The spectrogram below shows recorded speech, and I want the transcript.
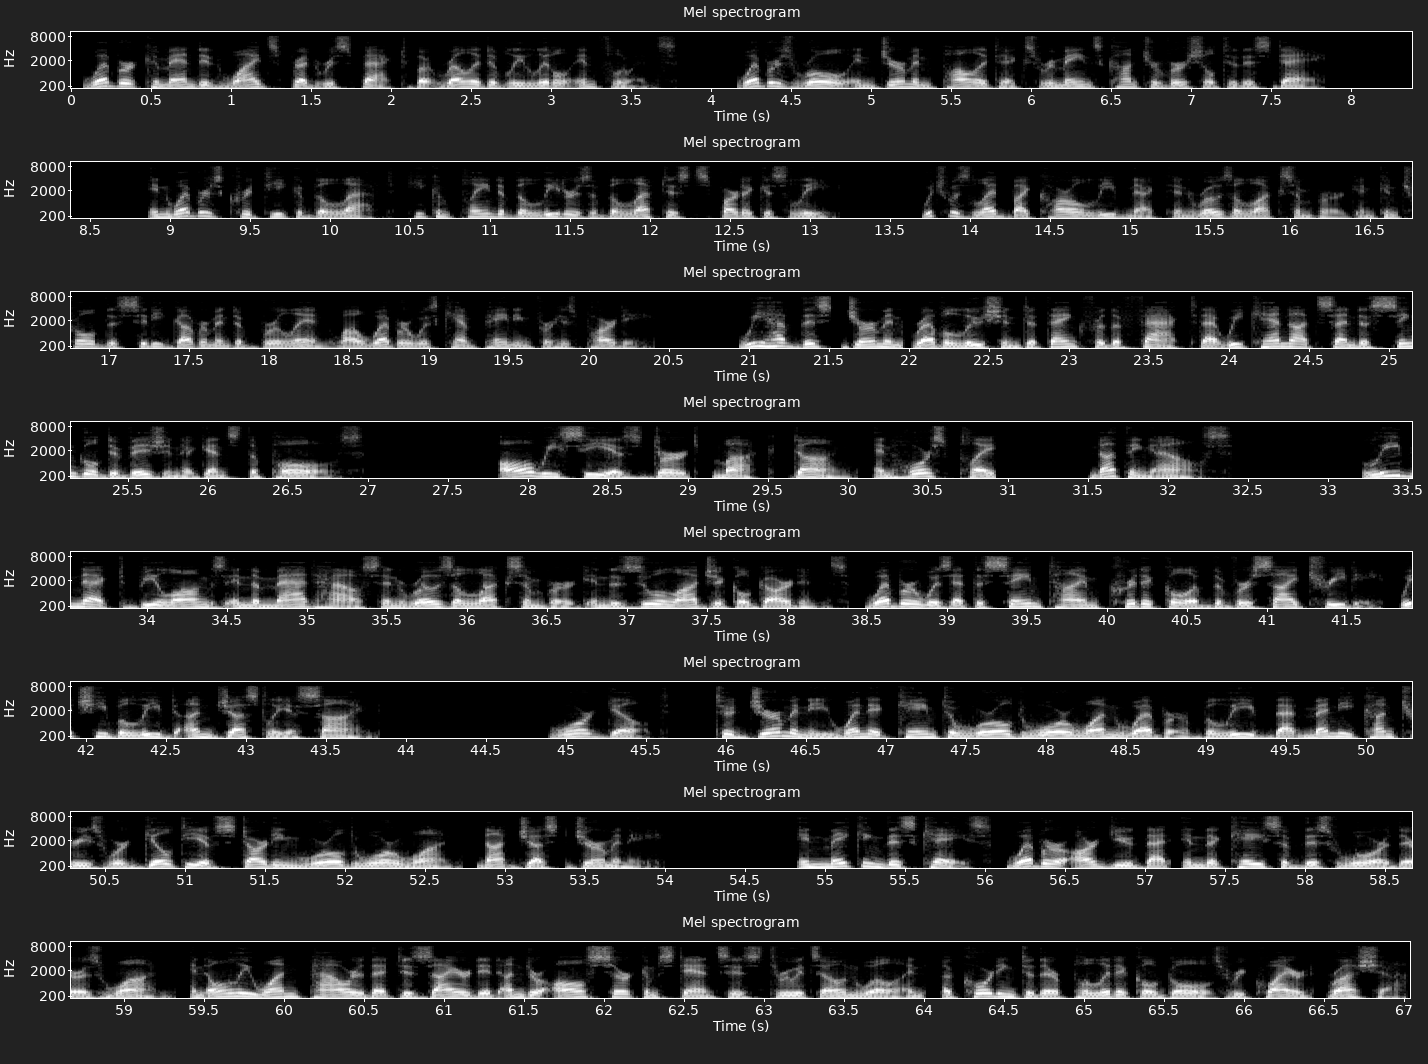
Weber commanded widespread respect but relatively little influence. Weber's role in German politics remains controversial to this day. In Weber's critique of the left, he complained of the leaders of the leftist Spartacus League which was led by Karl Liebknecht and Rosa Luxemburg and controlled the city government of Berlin while Weber was campaigning for his party. We have this German revolution to thank for the fact that we cannot send a single division against the Poles. All we see is dirt, muck, dung, and horse play—nothing else." Liebknecht belongs in the madhouse and Rosa Luxemburg in the zoological gardens. Weber was at the same time critical of the Versailles Treaty, which he believed unjustly assigned war guilt to Germany when it came to World War I. Weber believed that many countries were guilty of starting World War I, not just Germany. In making this case, Weber argued that in the case of this war there is one, and only one power that desired it under all circumstances through its own will and, according to their political goals required, Russia.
